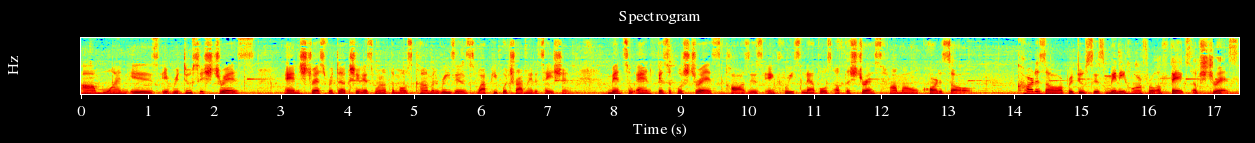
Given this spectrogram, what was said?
Um, one is it reduces stress, and stress reduction is one of the most common reasons why people try meditation. Mental and physical stress causes increased levels of the stress hormone cortisol. Cortisol produces many harmful effects of stress,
